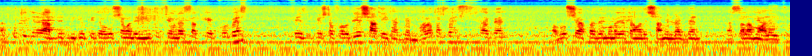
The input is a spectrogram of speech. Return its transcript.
আর প্রতিদিনের আপডেট ভিডিও পেতে অবশ্যই আমাদের ইউটিউব চ্যানেলটা সাবস্ক্রাইব করবেন। ফেসবুক পেজটা ফলো দিয়ে সাথেই থাকবেন। ভালো থাকবেন, সুস্থ থাকবেন। অবশ্যই আপনাদের মনে যাতে আমাদের সামিল রাখবেন। আসসালামু আলাইকুম।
